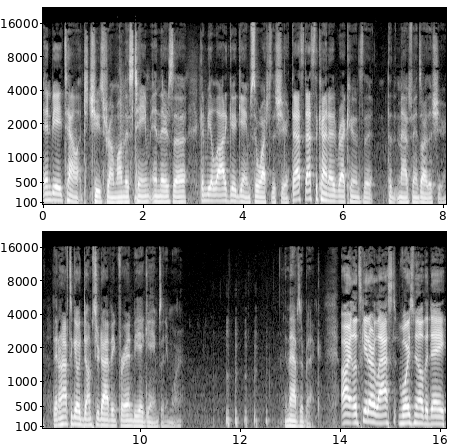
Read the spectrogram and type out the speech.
NBA talent to choose from on this team and there's uh, going to be a lot of good games to watch this year. That's that's the kind of raccoons that the Mavs fans are this year. They don't have to go dumpster diving for NBA games anymore. The Mavs are back. All right, let's get our last voicemail of the day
